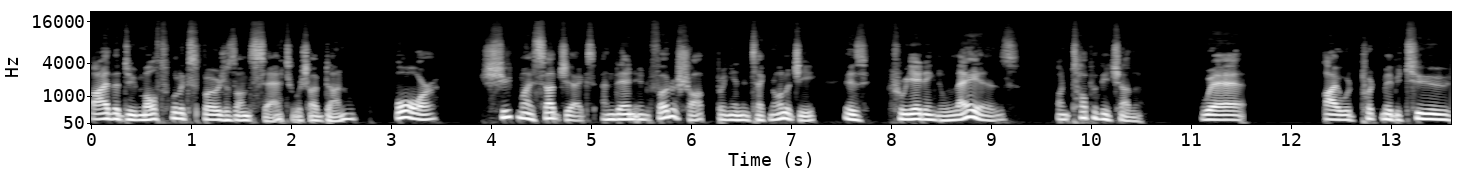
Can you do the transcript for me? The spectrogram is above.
either do multiple exposures on set, which I've done, or shoot my subjects and then in Photoshop, bring in the technology, is creating layers on top of each other where I would put maybe two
